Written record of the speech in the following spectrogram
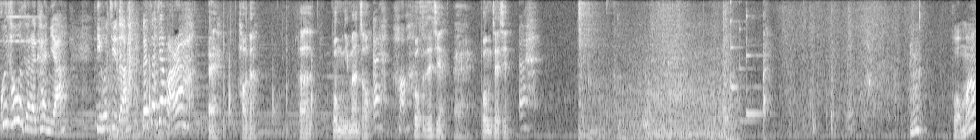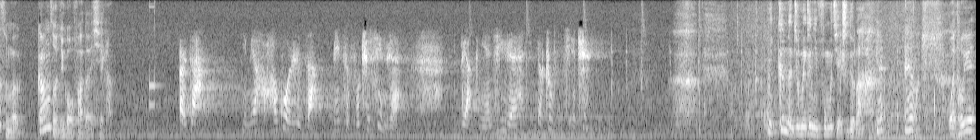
回头我再来看你啊。以后记得来咱家玩啊！哎，好的。呃，伯母您慢走。哎，好。伯父再见。哎，伯母再见。哎。嗯，我妈怎么刚走就给我发短信了？儿子，你们要好好过日子，彼此扶持信任。两个年轻人要注意节制。你根本就没跟你父母解释对吧？哎呦，我头晕，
